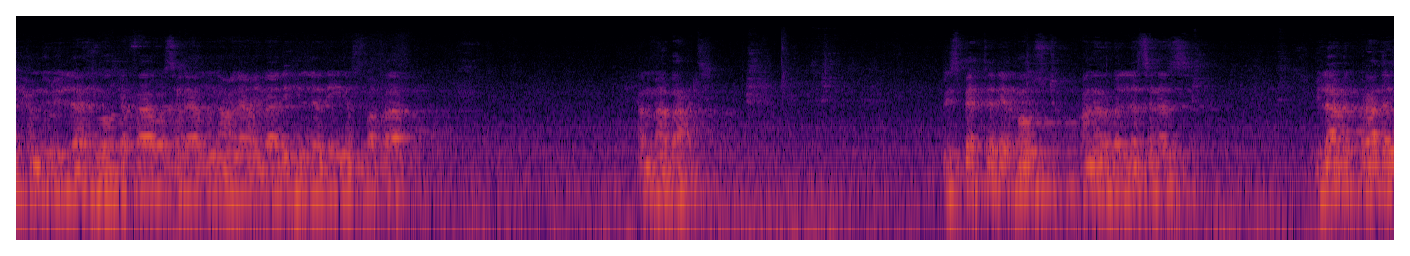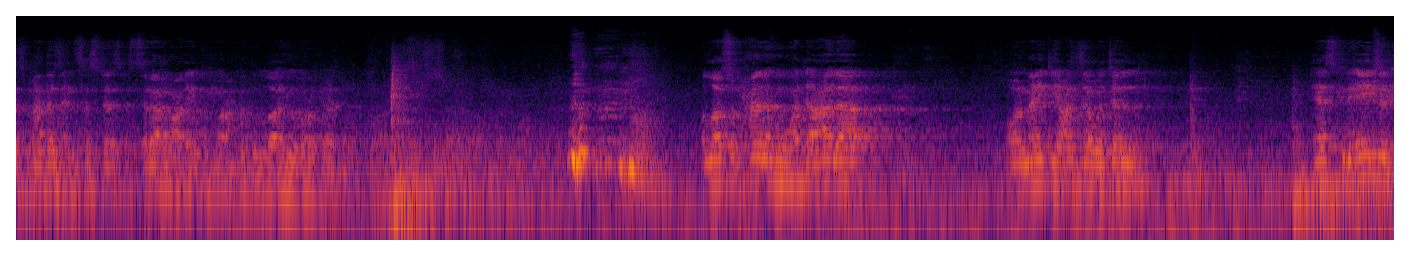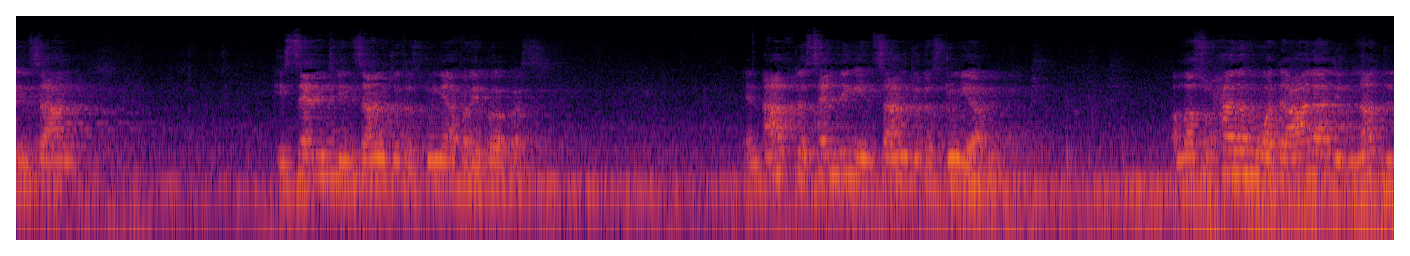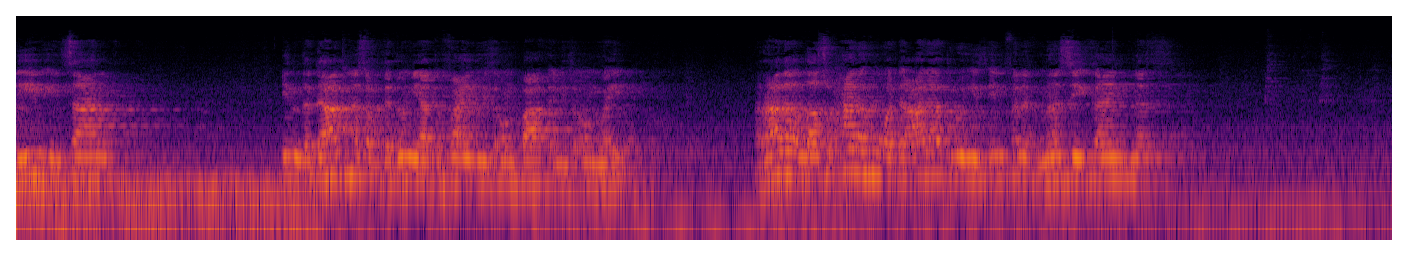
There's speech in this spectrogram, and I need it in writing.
الحمد لله وكفى وسلام على عباده الذين اصطفى أما بعد Respected and most honorable listeners, beloved brothers, mothers and sisters, Assalamu alaikum wa rahmatullahi wa barakatuh. Allah subhanahu wa ta'ala, Almighty Azza wa Jal, has created insan. He sent insan to this dunya for a purpose. And after sending insan to this dunya, Allah subhanahu wa ta'ala did not leave insan in the darkness of the dunya to find his own path and his own way. Rather, Allah subhanahu wa ta'ala, through His infinite mercy, kindness,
